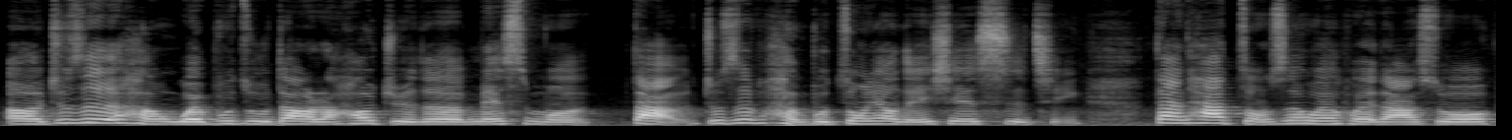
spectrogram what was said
呃，就是很微不足道，然后觉得没什么大，就是很不重要的一些事情。但他总是会回答说：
